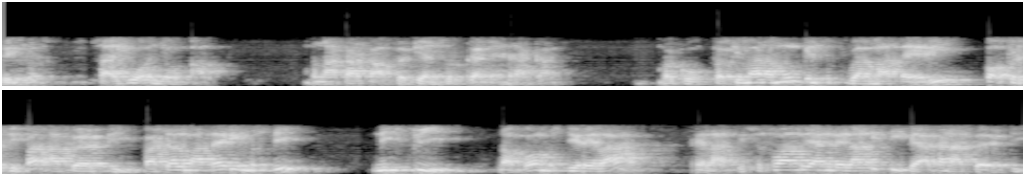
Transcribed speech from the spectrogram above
Bebas. Kok nyokal. Menakar keabadian surga dan neraka. Mergo bagaimana mungkin sebuah materi kok bersifat abadi, padahal materi mesti nisbi, napa mesti rela relatif. Sesuatu yang relatif tidak akan abadi.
